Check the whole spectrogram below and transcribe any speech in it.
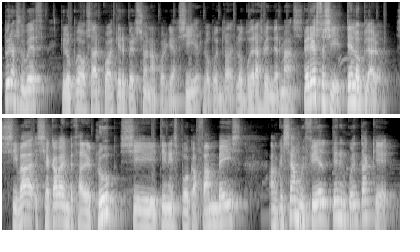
pero a su vez que lo pueda usar cualquier persona, porque así lo, lo, podrás vender más. Pero esto sí, tenlo claro, si, va, si acaba de empezar el club, si tienes poca fanbase, aunque sea muy fiel, ten en cuenta que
